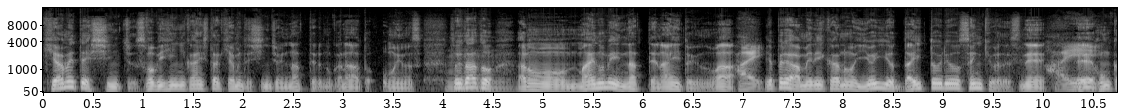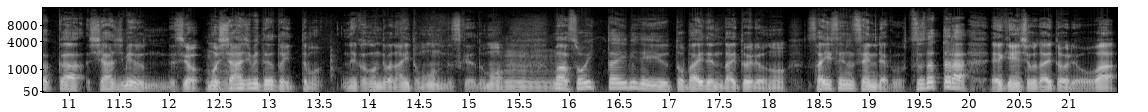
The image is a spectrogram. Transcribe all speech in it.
極めて慎重、装備品に関しては極めて慎重になっているのかなと思います。それとあと、あの前のめりになってないというのは、はい、やっぱりアメリカのいよいよ大統領選挙がですね、はい、えー、本格化し始めるんですよ。もうし始めてると言っても、ね、過言ではないと思うんですけれども、まあそういった意味で言うと、バイデン大統領の再選戦略、普通だったら、えー、現職大統領は、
